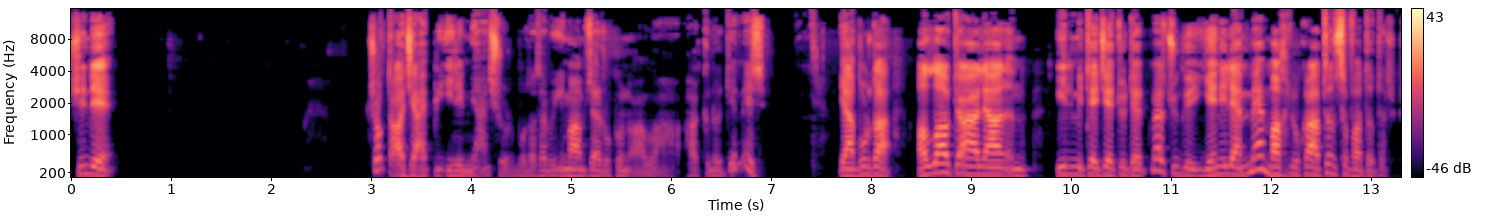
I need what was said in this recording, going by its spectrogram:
Şimdi çok da acayip bir ilim yani şu burada tabii İmam Zerruk'un Allah hakkını ödeyemeyiz. Yani burada allah Teala'nın ilmi teceddüt etmez çünkü yenilenme mahlukatın sıfatıdır.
